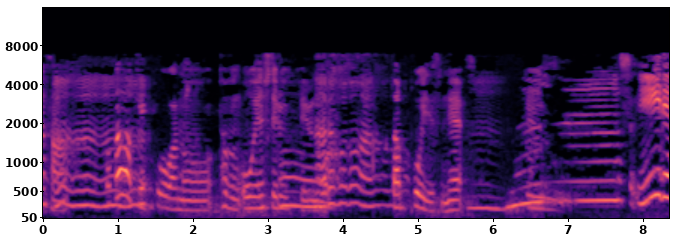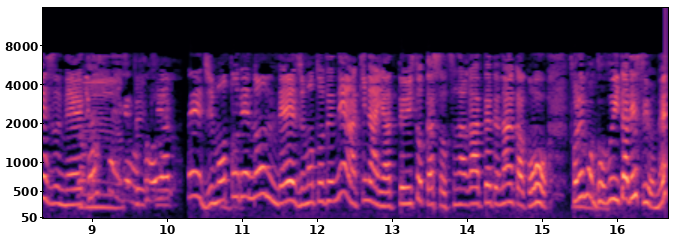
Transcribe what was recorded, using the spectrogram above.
屋さんんとかは結構、あの、多分応援してるっていうのは、なるほど、なるほど。だっぽいですね。うんうーんいいですね。うん確かにでもそうやって地元で飲んで、地元でね、商いやってる人たちと繋がってて、なんかこう、それもドブ板ですよね。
